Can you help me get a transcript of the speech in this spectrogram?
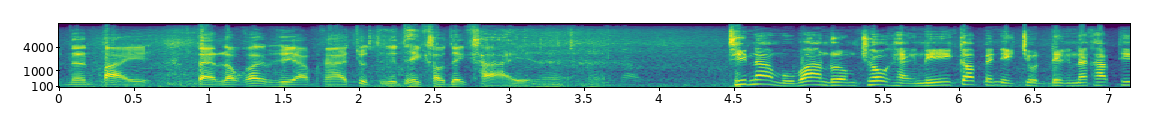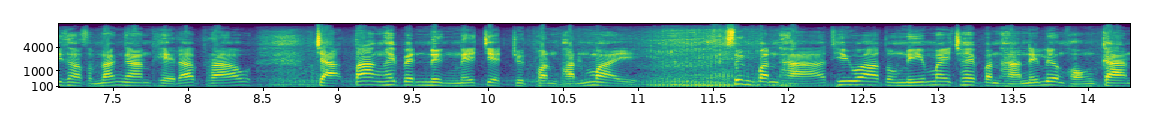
ณนั้นไป แต่เราก็พยายามหาจุดอื่นให้เขาได้ขายนะฮะที่หน้าหมู่บ้านรวมโชคแห่งนี้ก็เป็นอีกจุดหนึ่งนะครับที่ทางสำนักงานเขตลาดพร้าวจะตั้งให้เป็นหนึ่งใน 7 จุดผ่อนผันใหม่ ซึ่งปัญหาที่ว่าตรงนี้ไม่ใช่ปัญหาในเรื่องของการ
